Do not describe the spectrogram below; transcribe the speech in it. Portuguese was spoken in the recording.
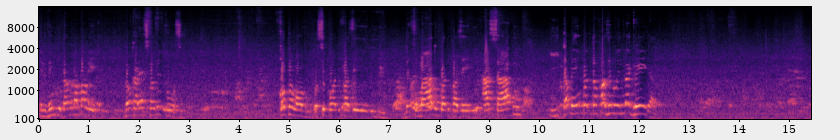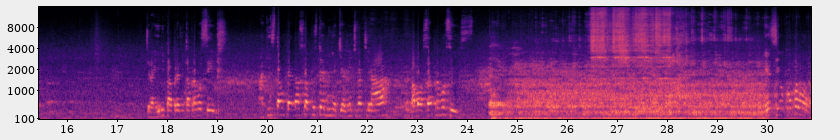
Ele vem grudado na paleta. Não carece fazer força. Copa longo, você pode fazer ele defumado, pode fazer ele assado e também pode estar fazendo ele na grelha. Tirar ele para apresentar para vocês. Aqui está um pedaço da costelinha que a gente vai tirar para mostrar para vocês. Esse é o copolão.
